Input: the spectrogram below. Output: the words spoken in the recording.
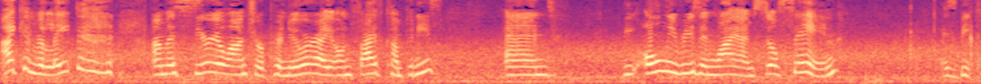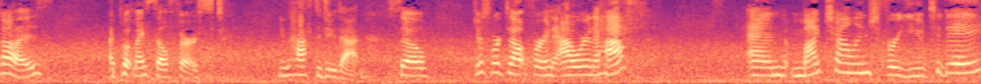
I can relate. I'm a serial entrepreneur. I own five companies, and the only reason why I'm still sane is because I put myself first. You have to do that. So, just worked out for an hour and a half. And my challenge for you today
